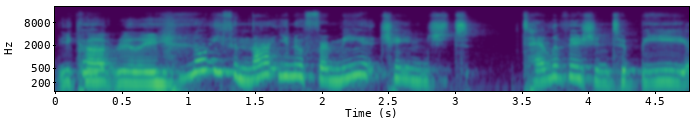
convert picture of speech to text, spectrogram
you can't really. Not even that, you know, for me, it changed television to be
